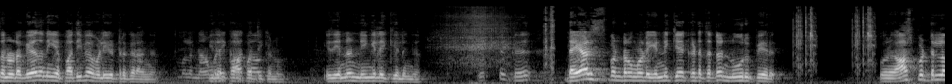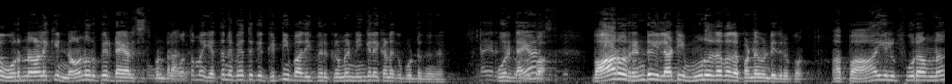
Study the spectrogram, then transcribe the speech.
தன்னோட வேதனையை பதிவா வெளியிட்டு இருக்காங்க காப்பாத்திக்கணும். இது என்ன நீங்களே கேளுங்க. ஒட்டுக்கு டயாலிசிஸ் பண்றவங்களோட எண்ணிக்கை கிட்டத்தட்ட நூறு பேர். ஒரு ஹாஸ்பிட்டல்ல ஒரு நாளைக்கு நானூறு பேர் டயாலிசிஸ் பண்றாங்க. மொத்தமா எத்தனை பேத்துக்கு கிட்னி பாதிப்பு இருக்குன்னு நீங்களே கணக்கு போட்டுக்கோங்க. ஒரு டயாலிசிஸ் வாரம் ரெண்டு இல்லாட்டி மூணு தடவை அதை பண்ண வேண்டியது இருக்கும். அப்ப ஆயில் பூராம்னா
